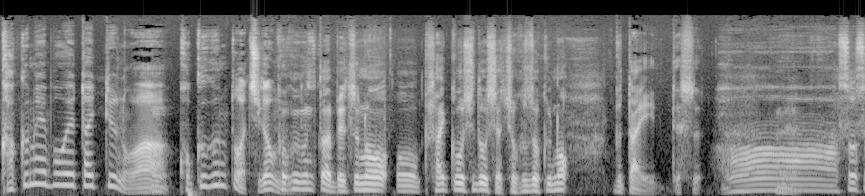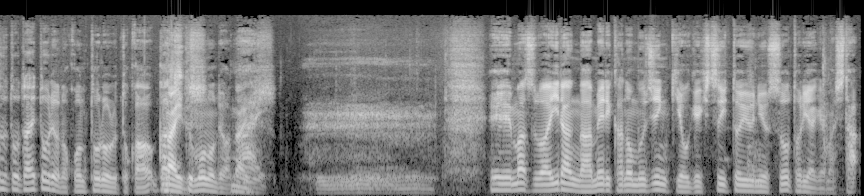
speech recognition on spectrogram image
革命防衛隊っていうのは、うん、国軍とは違う国軍とは別の最高指導者直属の部隊です。あ、うん、そうすると大統領のコントロールとかが効くものではない。ないえー、まずはイランがアメリカの無人機を撃墜というニュースを取り上げました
